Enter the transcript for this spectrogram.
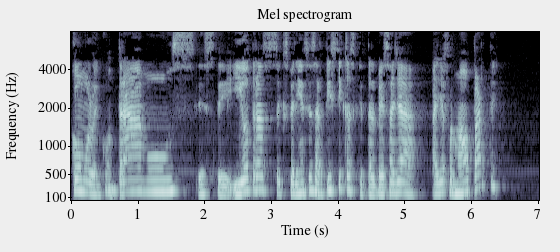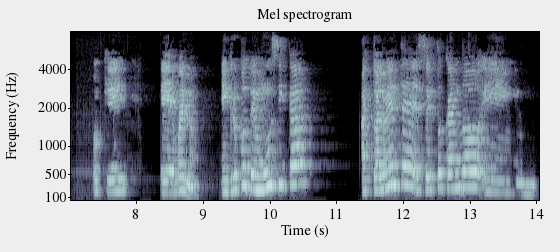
cómo lo encontramos, este, y otras experiencias artísticas que tal vez haya, haya formado parte. Ok, eh, bueno, en grupos de música, actualmente estoy tocando en,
